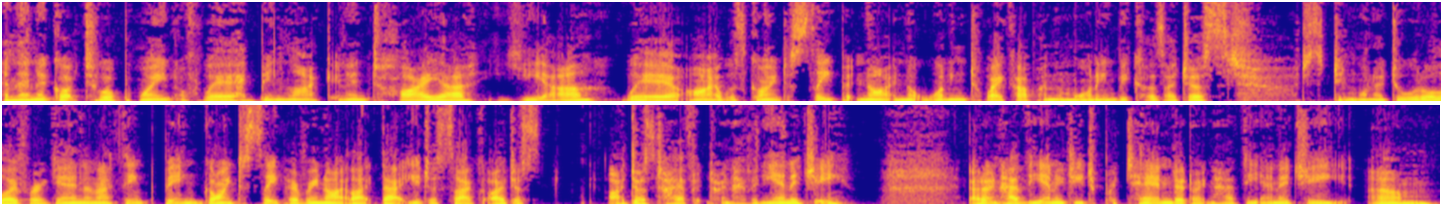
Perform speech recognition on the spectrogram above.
And then it got to a point of where it had been like an entire year where I was going to sleep at night, and not wanting to wake up in the morning because I just, I just didn't want to do it all over again. And I think being going to sleep every night like that, you're just like, I just, I just have, don't have any energy. I don't have the energy to pretend. I don't have the energy um,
